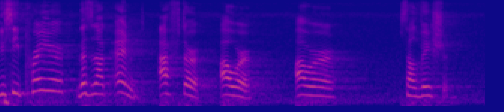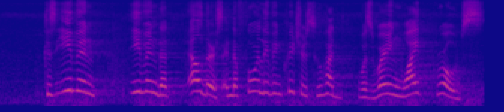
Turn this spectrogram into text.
You see, prayer does not end after our, our salvation. Because even, even the elders and the four living creatures who had was wearing white robes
